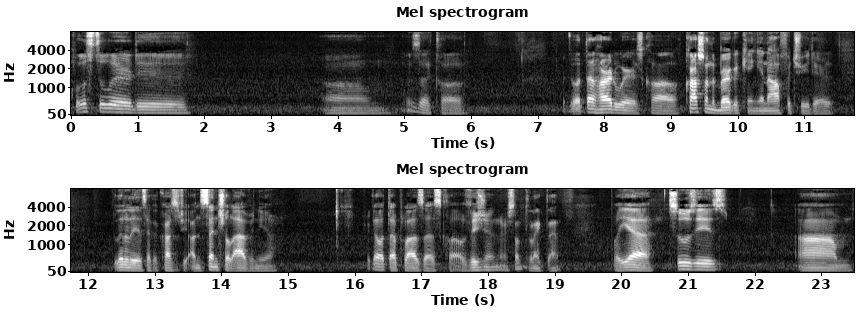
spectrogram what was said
close to where the um, what is that called? I forget what that hardware is called. Across on the Burger King in Half Way Tree there. Literally, it's like across the street on Central Avenue. I forgot what that plaza is called, Vision or something like that. But yeah, Susie's. Um,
